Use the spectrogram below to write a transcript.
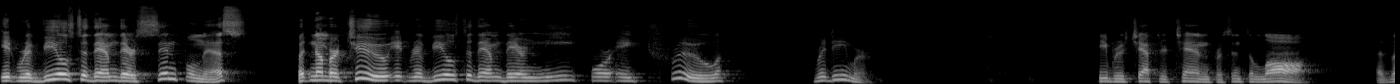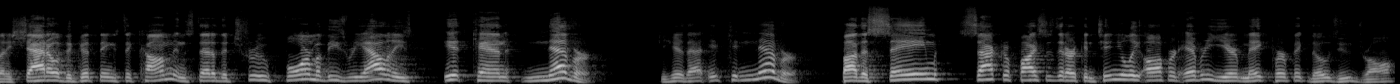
it reveals to them their sinfulness. But number two, it reveals to them their need for a true Redeemer. Hebrews chapter 10 For since the law has but a shadow of the good things to come instead of the true form of these realities, it can never, do you hear that? It can never, by the same sacrifices that are continually offered every year, make perfect those who draw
